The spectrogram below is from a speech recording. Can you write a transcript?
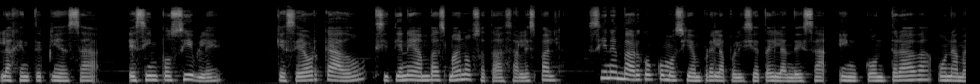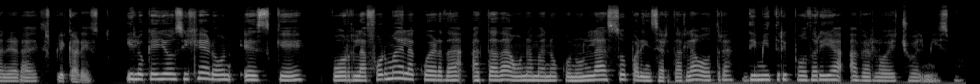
la gente piensa es imposible que sea ahorcado si tiene ambas manos atadas a la espalda. Sin embargo, como siempre, la policía tailandesa encontraba una manera de explicar esto. Y lo que ellos dijeron es que por la forma de la cuerda atada a una mano con un lazo para insertar la otra, Dimitri podría haberlo hecho él mismo.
